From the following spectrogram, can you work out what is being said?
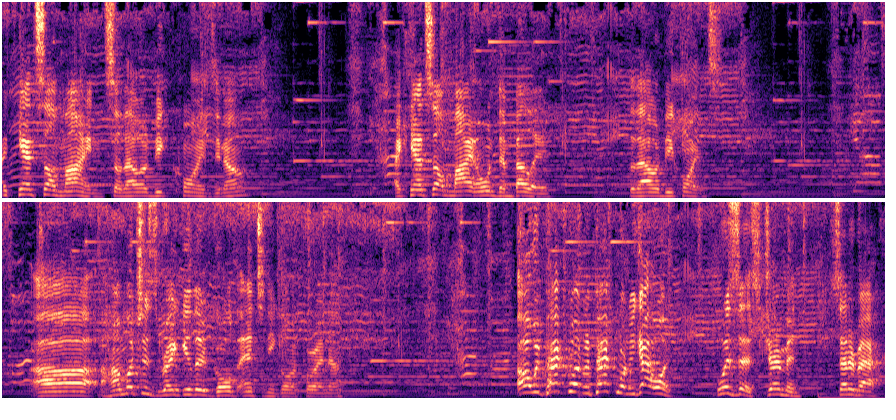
I can't sell mine, so that would be coins, you know? I can't sell my own Dembele, so that would be coins. Uh, how much is regular gold Antony going for right now? Oh, we packed one, we packed one, we got one. Who is this? German, center back.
